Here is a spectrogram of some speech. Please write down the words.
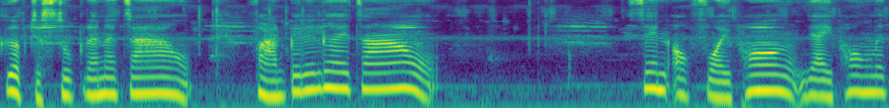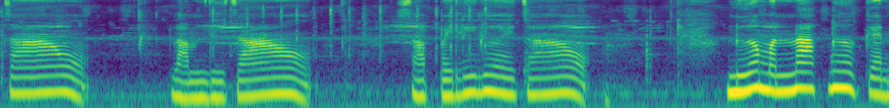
เกือบจะสุกแล้วนะเจ้า ฝานไปเรื่อยๆเจ้า เส้นออกฝอยพ่องใหญ่พ่องนะเจ้า ลำดีเจ้าซับไปเรื่อยๆเจ้า เนื้อมันนักเนื้อแก่น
